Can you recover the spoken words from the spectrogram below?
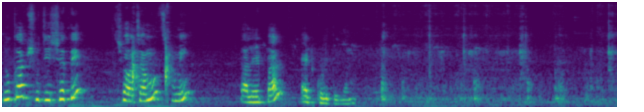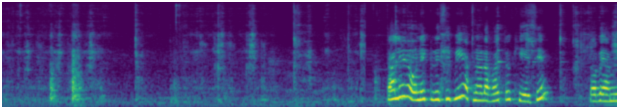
দু কাপ সুজির সাথে ছ চামচ আমি তালের পাল অ্যাড করে দিলাম। তালের অনেক রেসিপি আপনারা হয়তো খেয়েছেন, তবে আমি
